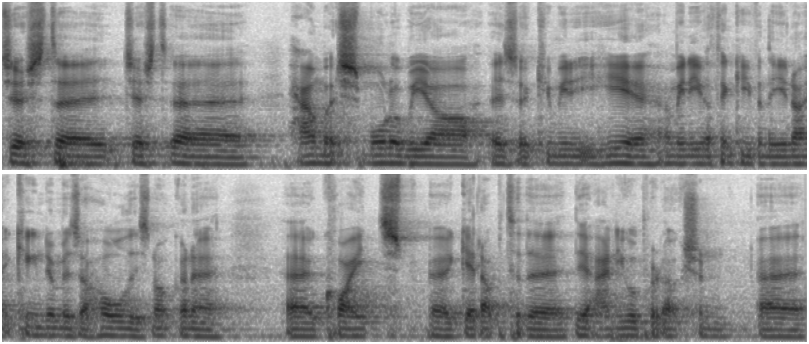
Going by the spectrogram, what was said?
just, uh, just uh, how much smaller we are as a community here. I mean, I think even the United Kingdom as a whole is not going to quite uh, get up to the, the annual production uh,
